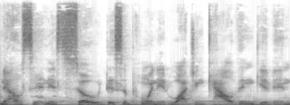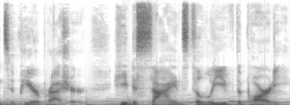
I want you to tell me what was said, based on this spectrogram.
Nelson is so disappointed watching Calvin give in to peer pressure, he decides to leave the party.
